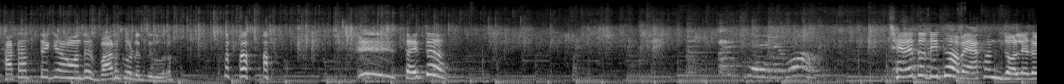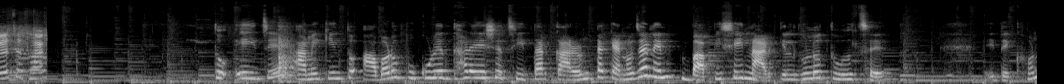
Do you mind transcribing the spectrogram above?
সাটার থেকে আমাদের বার করে দিল। তাই তো? ছেড়ে তো দিতে হবে, এখন জলে রয়েছে, থাক। তো এই যে আমি কিন্তু আবারও পুকুরের ধারে এসেছি, তার কারণটা কেন জানেন? বাপি সেই নারকেলগুলো তুলছে। এই দেখুন,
